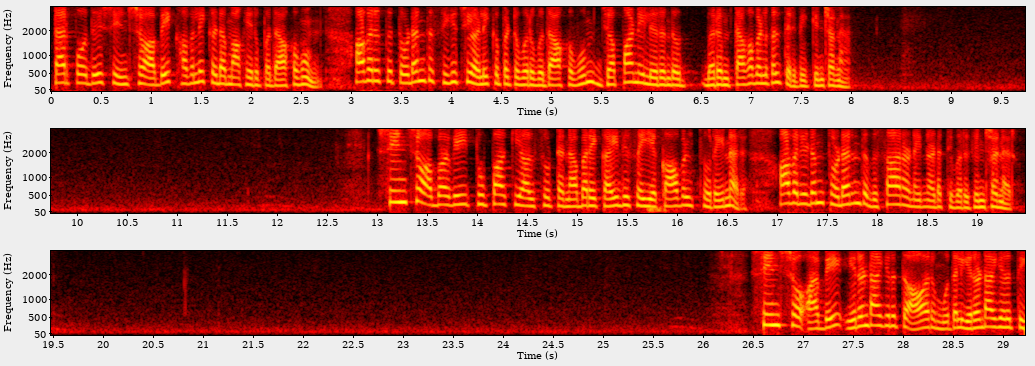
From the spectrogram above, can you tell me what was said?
தற்போது ஷின்ஷோ அபே கவலைக்கிடமாக இருப்பதாகவும் அவருக்கு தொடர்ந்து சிகிச்சை அளிக்கப்பட்டு வருவதாகவும் ஜப்பானில் இருந்து வரும் தகவல்கள் தெரிவிக்கின்றன. ஷின்சோ அபவே துப்பாக்கியால் சுட்ட நபரை கைது செய்ய காவல்துறையினர் அவரிடம் தொடர்ந்து விசாரணை நடத்தி வருகின்றனர். ஷின்ஷோ அபே இரண்டாயிரத்து ஆறு முதல் இரண்டாயிரத்து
